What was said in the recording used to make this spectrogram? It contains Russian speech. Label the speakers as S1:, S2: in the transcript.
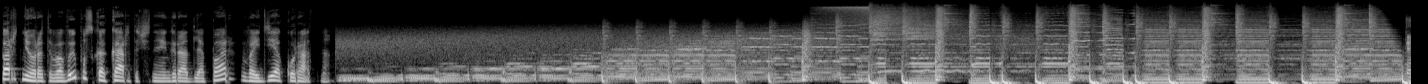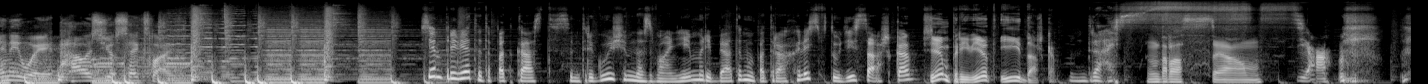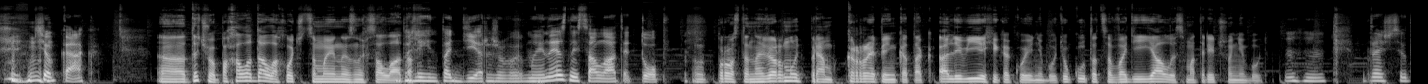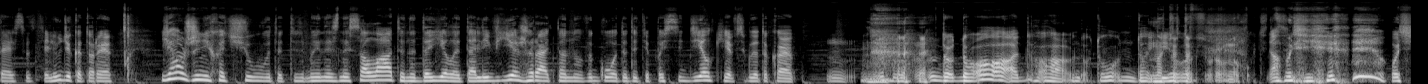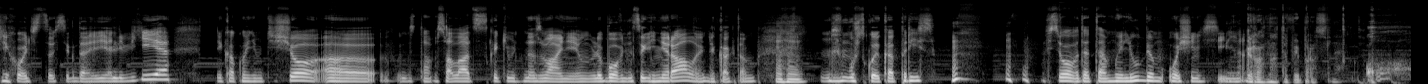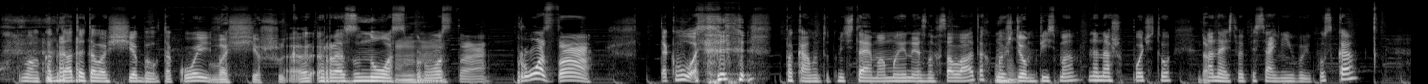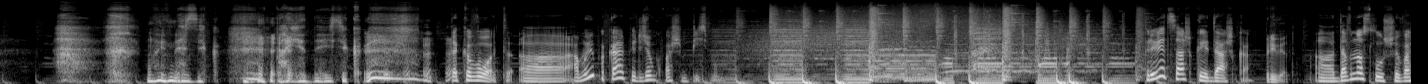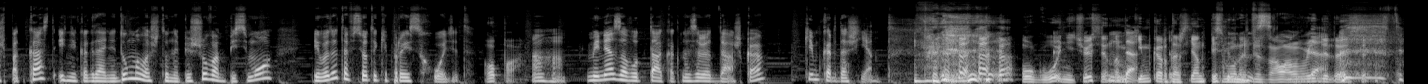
S1: Партнер этого выпуска – карточная игра для пар «Войди аккуратно».
S2: Anyway, how is your sex life?
S1: Всем привет, это подкаст с интригующим названием «Ребята, мы потрахались» в студии Сашка.
S3: Всем привет и Дашка.
S1: Здрасте.
S3: Здравствуйте.
S1: Чё как?
S3: А, да что, похолодало, хочется майонезных салатов.
S1: Блин, поддерживаю. Майонезные салаты топ.
S3: Вот Просто навернуть прям крепенько так, оливьехи какой-нибудь, укутаться в одеял и смотреть что-нибудь.
S1: Мгм. Знаешь, всегда есть вот эти люди, которые я уже не хочу вот эти майонезные салаты, надоело это оливье жрать на Новый год, вот эти посиделки. Я всегда такая... «М, Да, да, да, да, да,
S3: Но
S1: надоело.
S3: что-то все равно хочется.
S1: А мне очень хочется всегда и оливье, и какой-нибудь еще э, там салат с каким-нибудь названием «Любовница генерала» или как там. «Мужской каприз». Все вот это мы любим очень сильно.
S3: Гранатовый браслет.
S1: Ну, а когда-то это вообще был такой
S3: Вообще шик.
S1: э, разнос просто. Просто! Так вот, пока мы тут мечтаем о майонезных салатах, мы
S3: Мгм.
S1: ждем письма на нашу почту.
S3: Да.
S1: Она есть в описании выпуска. Майонезик. Майонезик. Так вот, а а мы пока перейдем к вашим письмам. Привет, Сашка и Дашка.
S3: Привет.
S1: А, Давно слушаю ваш подкаст и никогда не думала, что напишу вам письмо, и вот это все-таки происходит.
S3: Опа.
S1: Ага. Меня зовут так, как назовет Дашка. Ким Кардашьян.
S3: Ого, ничего себе, нам
S1: Да.
S3: Ким Кардашьян письмо написала, вы
S1: Да.
S3: видели?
